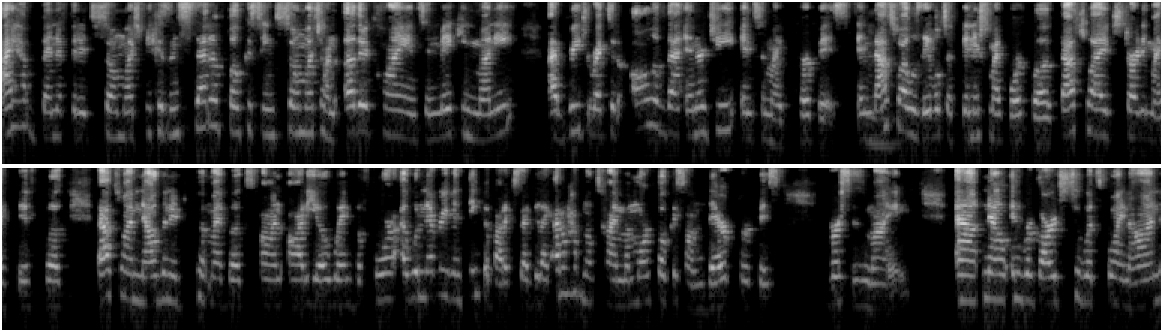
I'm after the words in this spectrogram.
I have benefited so much because instead of focusing so much on other clients and making money, I've redirected all of that energy into my purpose. And mm-hmm. that's why I was able to finish my fourth book. That's why I've started my fifth book. That's why I'm now going to put my books on audio when before I would never even think about it because I'd be like, I don't have no time. I'm more focused on their purpose versus mine. Uh, now, in regards to what's going on,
